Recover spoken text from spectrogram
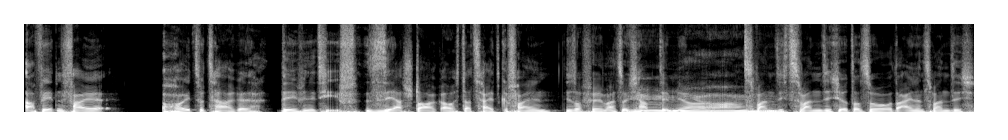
Auf jeden Fall heutzutage definitiv sehr stark aus der Zeit gefallen, dieser Film. Also ich habe den mir Ja. 2020 oder so oder 21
